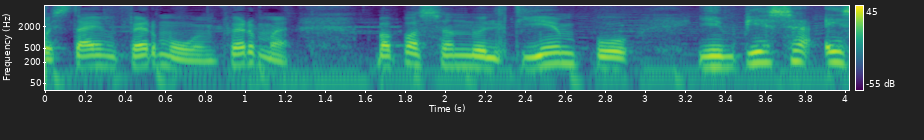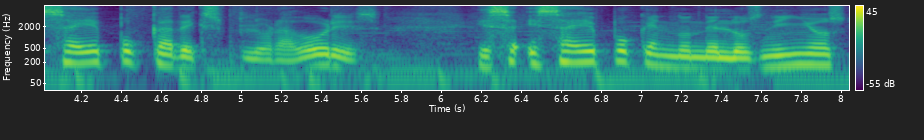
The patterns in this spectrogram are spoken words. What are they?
está enfermo o enferma. Va pasando el tiempo y empieza esa época de exploradores, esa, esa época en donde los niños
